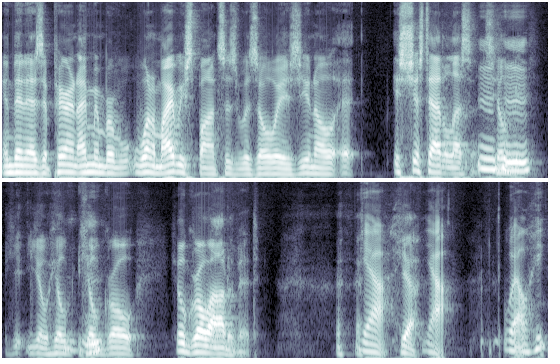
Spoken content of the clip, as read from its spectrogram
and then as a parent, I remember one of my responses was always, you know, "Uh, it's just adolescence. He'll, Mhm. he- you know, he'll he'll grow he'll grow out of it. Yeah. Yeah. Yeah. Well, he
